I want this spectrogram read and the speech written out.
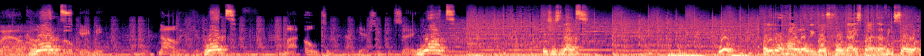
Well, What? Gave me knowledge of What? my ultimate, I guess you could say. What? This is nuts. Woo. I don't know how long it goes for, guys, but I think so.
